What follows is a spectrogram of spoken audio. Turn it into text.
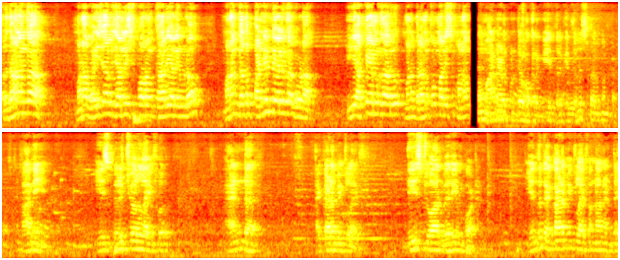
ప్రధానంగా మన వైజాగ్ జర్నలిస్ట్ ఫోరం కార్యాలయంలో మనం గత పన్నెండేళ్ళుగా కూడా ఈ అక్కయ్యమ్మ గారు మన బ్రహ్మకుమారిస్ మనం మాట్లాడుకుంటే ఒకరికి ఇద్దరికి తెలుసు కానీ ఈ spiritual life and academic life these two are very important ఎందుకు అకాడమిక్ లైఫ్ అన్నానంటే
